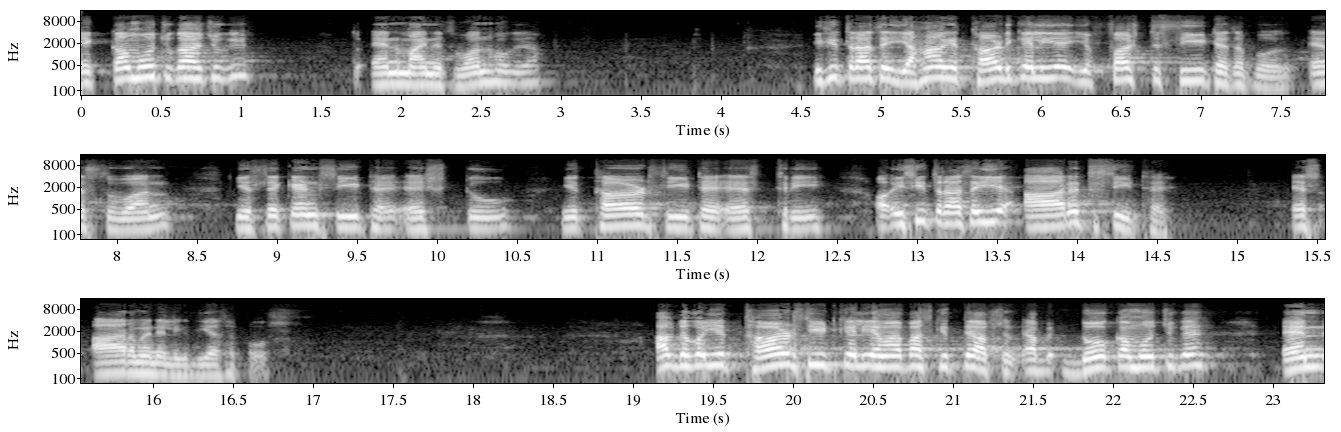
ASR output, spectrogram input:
एक कम हो चुका है चूँकि तो एन माइनस वन हो गया। इसी तरह से यहाँ के थर्ड के लिए ये फ़र्स्ट सीट है सपोज़ एस वन ये सेकेंड सीट है एस टू ये थर्ड सीट है एस थ्री और इसी तरह से ये आर सीट है। एस आर मैंने लिख दिया सपोज़। अब देखो ये थर्ड सीट के लिए हमारे पास कितने ऑप्शन? अब दो कम हो चुके एन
